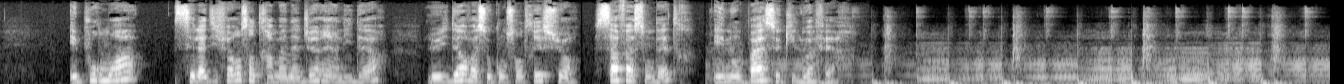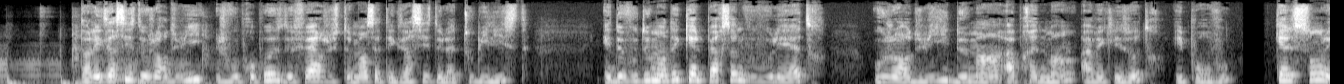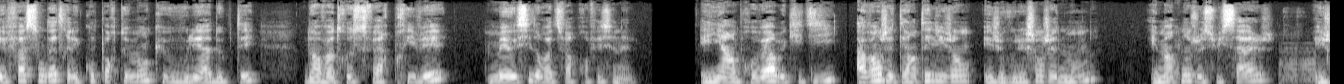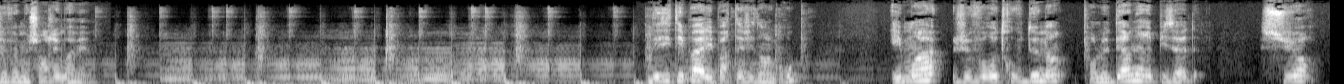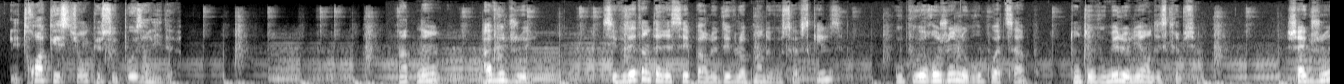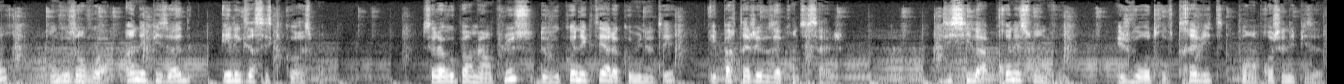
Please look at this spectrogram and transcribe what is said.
Et pour moi, c'est la différence entre un manager et un leader. Le leader va se concentrer sur sa façon d'être et non pas ce qu'il doit faire. Dans l'exercice d'aujourd'hui, je vous propose de faire justement cet exercice de la to-be list et de vous demander quelle personne vous voulez être aujourd'hui, demain, après-demain avec les autres et pour vous. quelles sont les façons d'être et les comportements que vous voulez adopter dans votre sphère privée, mais aussi dans votre sphère professionnelle. Et il y a un proverbe qui dit Avant j'étais intelligent et je voulais changer de monde, et maintenant je suis sage et je veux me changer moi-même. N'hésitez pas à les partager dans le groupe. Et moi, je vous retrouve demain pour le dernier épisode sur les trois questions que se pose un leader. Maintenant, à vous de jouer. Si vous êtes intéressé par le développement de vos soft skills, vous pouvez rejoindre le groupe WhatsApp dont on vous met le lien en description. Chaque jour, on vous envoie un épisode et l'exercice qui correspond. Cela vous permet en plus de vous connecter à la communauté et partager vos apprentissages. D'ici là, prenez soin de vous et je vous retrouve très vite pour un prochain épisode.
